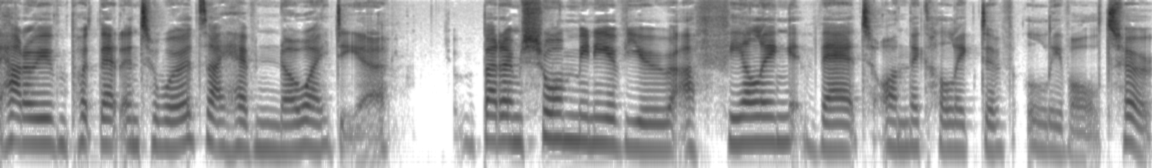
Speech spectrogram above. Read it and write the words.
how do I even put that into words? I have no idea. But I'm sure many of you are feeling that on the collective level too.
